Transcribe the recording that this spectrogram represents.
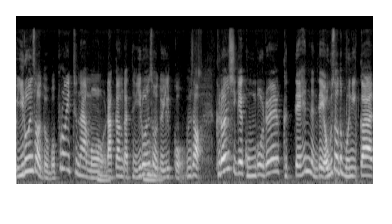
이론서도 뭐 프로이트나 뭐 음. 락강 같은 이론서도 읽고 그래서 그런 식의 공부를 그때 했는데 여기서도 보니까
